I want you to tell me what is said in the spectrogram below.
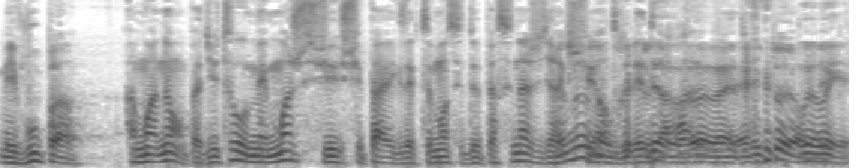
Mais vous pas. Ah, moi, non, pas du tout. Mais moi, je suis, je suis pas exactement ces deux personnages. Je dirais que je suis entre les deux.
